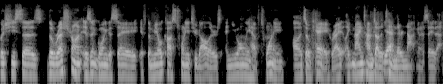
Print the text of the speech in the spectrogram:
but she says the restaurant isn't going to say if the meal costs twenty two dollars and you only have twenty, oh, it's okay, right? Like nine times out of ten, they're not going to say that.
